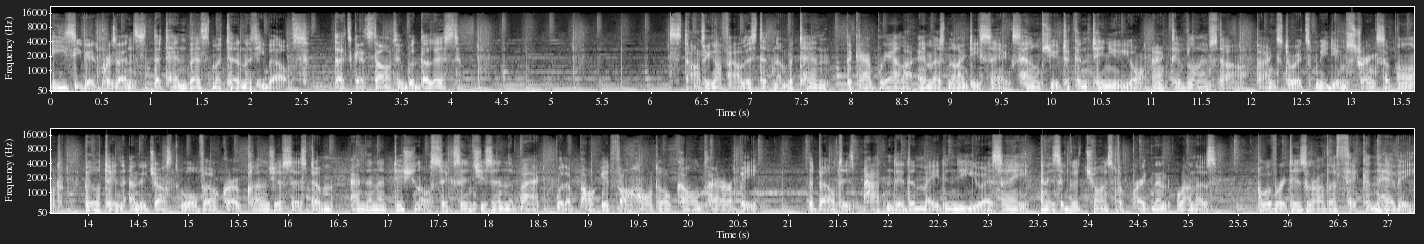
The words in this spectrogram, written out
Ezvid presents the 10 best maternity belts. Let's get started with the list. Starting off our list at number 10, the Gabrialla MS96 helps you to continue your active lifestyle thanks to its medium strength support, built-in and adjustable Velcro closure system, and an additional 6 inches in the back with a pocket for hot or cold therapy. The belt is patented and made in the USA and is a good choice for pregnant runners. However, it is rather thick and heavy.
